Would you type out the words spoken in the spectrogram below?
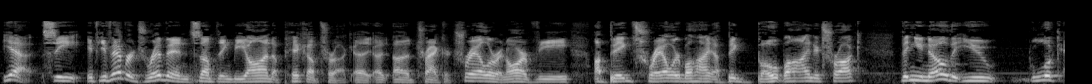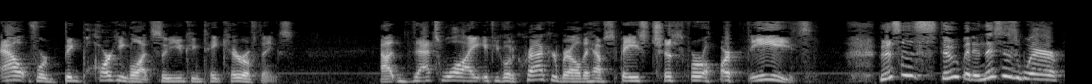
yeah, see, if you've ever driven something beyond a pickup truck, a, a, a tractor trailer, an RV, a big trailer behind, a big boat behind a truck, then you know that you look out for big parking lots so you can take care of things. Uh, that's why if you go to Cracker Barrel, they have space just for RVs. This is stupid, and this is where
